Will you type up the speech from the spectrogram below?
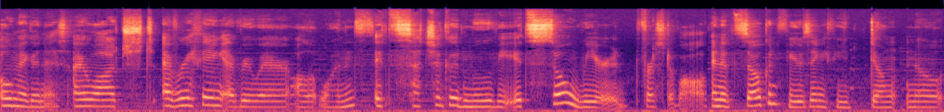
oh my goodness, I watched Everything Everywhere All at Once. It's such a good movie. It's so weird, first of all, and it's so confusing if you don't know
